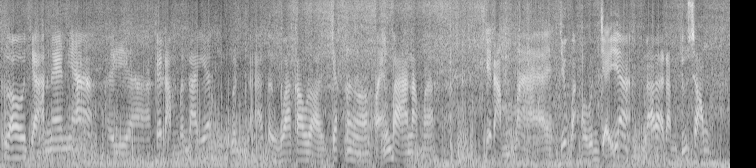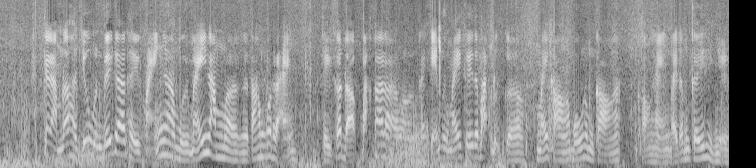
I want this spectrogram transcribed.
Hello chào anh em nha. Thì à, cái đầm bên đây á, thì Vinh đã từng qua câu rồi. Chắc ờ, khoảng 3 năm rồi Cái đầm mà trước mặt mà Vinh chỉ á, đó là đầm chú sông. Cái đầm đó hồi trước Vinh biết á, thì khoảng ờ, mười mấy năm rồi người ta không có rạn. Thì có đợt bắt á, là cái chẻm mười mấy ký đã bắt được ờ, mấy con bốn năm con á. Còn hàng bảy tám ký thì nhiều.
